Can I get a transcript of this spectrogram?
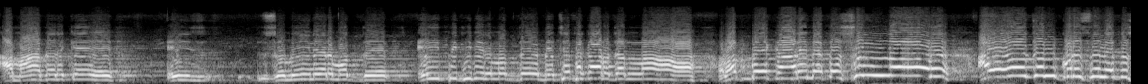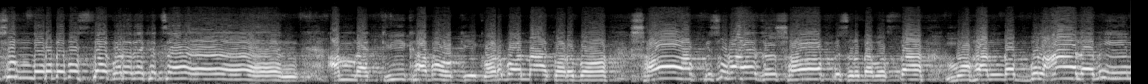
আমাদেরকে এই জমিনের মধ্যে, এই পৃথিবীর মধ্যে বেঁচে থাকার জন্য রব্বে কারিম এত সুন্দর আয়োজন করেছেন, এত সুন্দর ব্যবস্থা করে রেখেছেন। আমরা কি খাব, কি করব, না করব, সব কিছুর আয়োজন, সব কিছুর ব্যবস্থা মহান রব্বুল আলামিন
